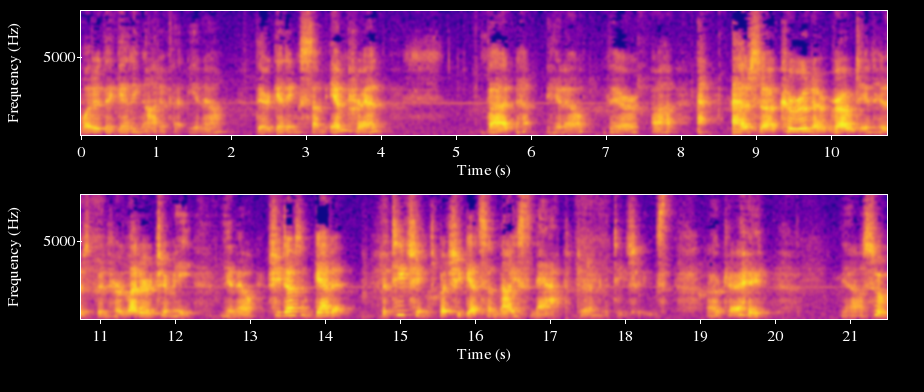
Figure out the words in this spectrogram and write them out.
what are they getting out of it? You know, they're getting some imprint, but you know, they're uh, as uh, Karuna wrote in his in her letter to me. You know, she doesn't get it, the teachings, but she gets a nice nap during the teachings. Okay. Yeah, so,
